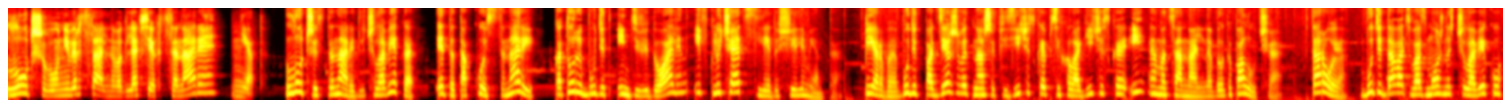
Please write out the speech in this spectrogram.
Лучшего универсального для всех сценария нет. Лучший сценарий для человека – это такой сценарий, который будет индивидуален и включать следующие элементы. Первое. Будет поддерживать наше физическое, психологическое и эмоциональное благополучие. Второе. Будет давать возможность человеку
